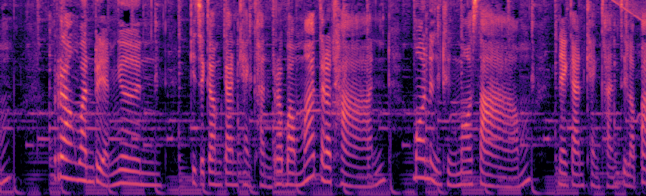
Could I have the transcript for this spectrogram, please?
.3 รางวัลเหรียญเงิน กิจกรรมการแข่งขันระบำมาตรฐานม .1 ถึงม .3 ในการแข่งขันศิลปะ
